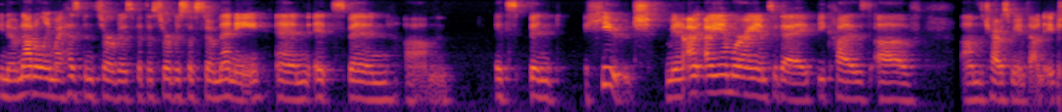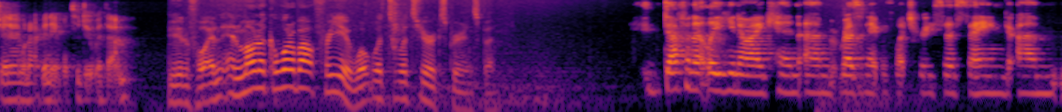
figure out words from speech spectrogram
you know not only my husband's service but the service of so many, and it's been um, it's been huge. I mean, I, I am where I am today because of um, the Travis Manion Foundation and what I've been able to do with them. Beautiful. And, and Monica, what about for you? What, what's, what's your experience been? Definitely, you know, I can um, resonate with what Teresa is saying. Um,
